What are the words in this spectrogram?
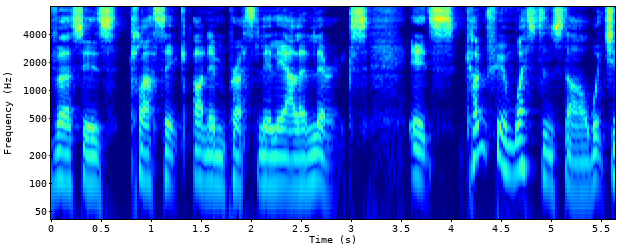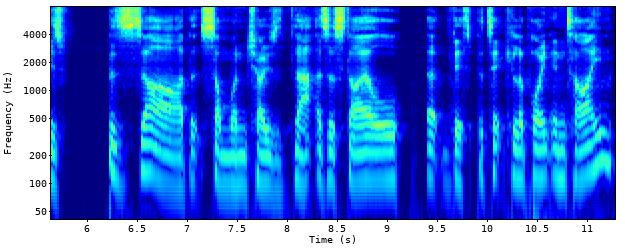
versus classic unimpressed Lily Allen lyrics. It's country and western style, which is bizarre that someone chose that as a style at this particular point in time.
